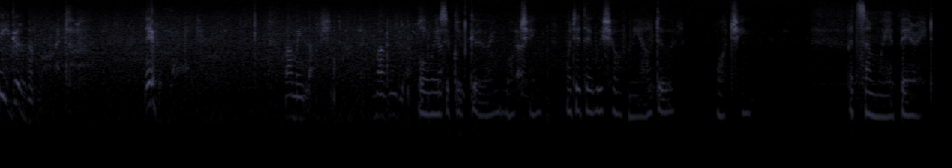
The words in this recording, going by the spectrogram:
illegal. Never mind. Never mind. Mummy loves you, darling. Mummy loves you. Always a good going, watching. What did they wish of me? I'll do it. Watching. But somewhere buried.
